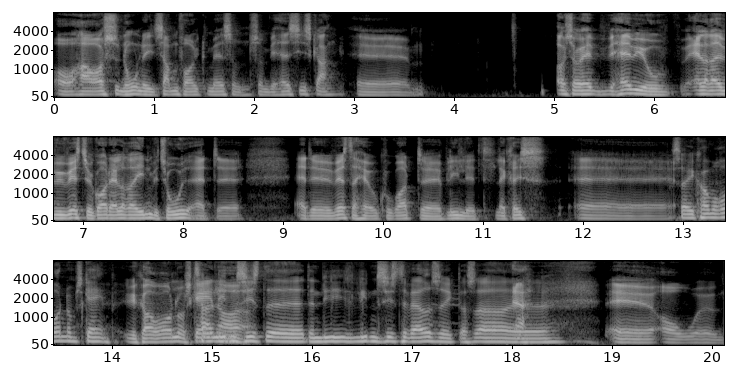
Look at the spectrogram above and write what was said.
og har også nogle af de samme folk med, som, som vi havde sidste gang. Øh, og så havde- havde vi jo allerede, vi vidste jo godt allerede inden vi tog ud, at, øh, at øh, Vesterhav kunne godt øh, blive lidt lakrids. Øh, så I kommer rundt om Skagen. vi kommer rundt om Tager Skagen, lige den og, sidste, den, lige, lige den sidste vejrudsigt, og så... Ja. Øh, Øh, og øh,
